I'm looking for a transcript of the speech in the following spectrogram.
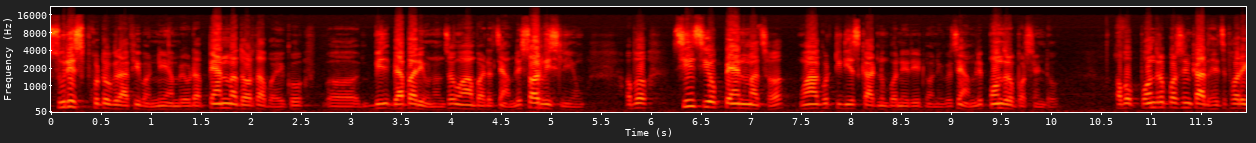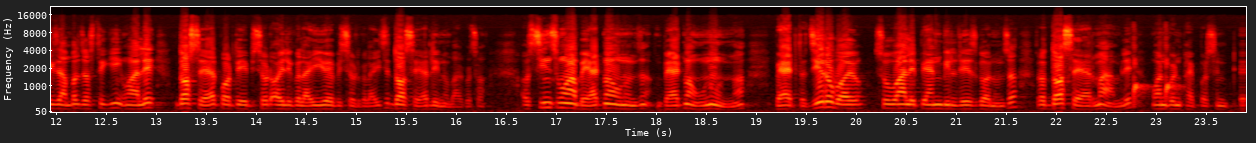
सुरेश फोटोग्राफी भन्ने हाम्रो एउटा प्यानमा दर्ता भएको व्यापारी हुनुहुन्छ उहाँबाट चाहिँ हामीले सर्भिस लियौँ। अब सिन्स यो प्यानमा छ उहाँको टिडिएस काट्नुपर्ने रेट भनेको चाहिँ हामीले पन्ध्र पर्सेन्ट हो। अब पन्ध्र पर्सेन्ट काट्दाखेरि चाहिँ फर इक्जाम्पल जस्तै कि उहाँले दस हजार प्रति एपिसोड अहिलेको लागि यो एपिसोडको लागि चाहिँ दस हजार लिनुभएको छ। अब सिन्स उहाँ भ्याटमा हुनुहुन्छ भ्याटमा हुनुहुन्न भ्याट त जेरो भयो सो उहाँले प्यान बिल रेज गर्नुहुन्छ र दस हजारमा हामीले one point five percent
